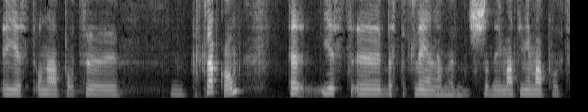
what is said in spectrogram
jest ona pod, yy, pod klapką jest y, bez podklejenia wewnątrz. Żadnej maty nie ma pod,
